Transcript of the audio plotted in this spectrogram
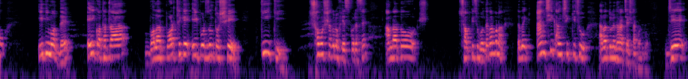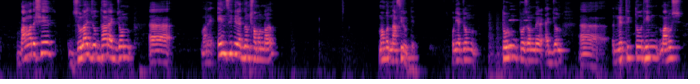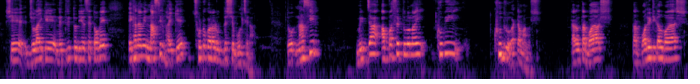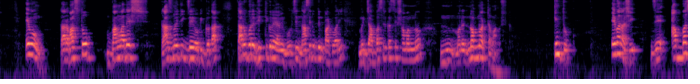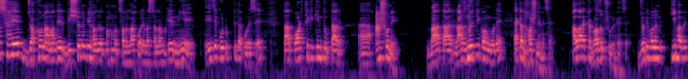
ইতিমধ্যে এই কথাটা বলার পর থেকে এই পর্যন্ত সে কি কি সমস্যাগুলো ফেস করেছে, আমরা তো সব কিছু বলতে পারব না, তবে আংশিক আংশিক কিছু আমরা তুলে ধরার চেষ্টা করব। যে বাংলাদেশের জুলাই যোদ্ধার একজন মানে এনসিপির একজন সমন্বয়ক মোহাম্মদ নাসির উদ্দিন। উনি একজন তরুণ প্রজন্মের একজন নেতৃত্বাধীন মানুষ। সে জুলাইকে নেতৃত্ব দিয়েছে। তবে এখানে আমি নাসির ভাইকে ছোট করার উদ্দেশ্যে বলছি না। তো নাসির মির্জা আব্বাসের তুলনায় খুবই ক্ষুদ্র একটা মানুষ। কারণ তার বয়স, তার পলিটিক্যাল বয়স এবং তার বাস্তব বাংলাদেশ রাজনৈতিক যে অভিজ্ঞতা, তার উপরে ভিত্তি করে আমি বলছি নাসির উদ্দিন পাটোয়ারি মির্জা আব্বাসের কাছে সামান্য মানে নগ্ন একটা মানুষ। কিন্তু এবার আসি যে আব্বাস সাহেব যখন আমাদের বিশ্বনবী হজরত মোহাম্মদ সাল্লাহ আলিবাসাল্লামকে নিয়ে এই যে কটুক্তিটা করেছে, তারপর থেকে কিন্তু তার আসনে বা তার রাজনৈতিক অঙ্গনে একটা ধস নেমেছে। আল্লাহর একটা গজব শুরু হয়েছে। যদি বলেন কীভাবে?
